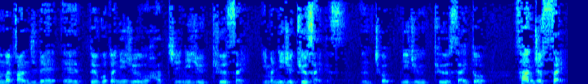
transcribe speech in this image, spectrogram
んな感じで、えーということは28、29歳、今29歳です。ん？違う、29歳と30歳。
